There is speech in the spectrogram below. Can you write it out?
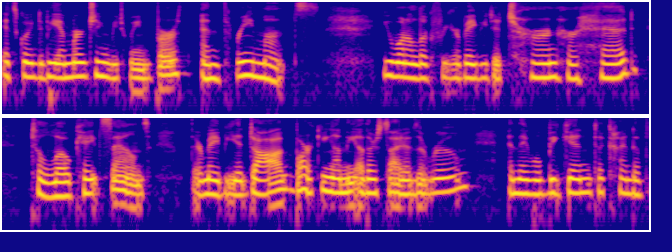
It's going to be emerging between birth and three months. You want to look for your baby to turn her head to locate sounds. There may be a dog barking on the other side of the room, and they will begin to kind of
